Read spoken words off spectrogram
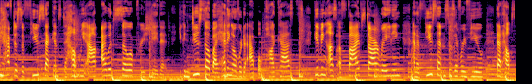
you have just a few seconds to help me out, I would so appreciate it. You can do so by heading over to Apple Podcasts, giving us a five star rating, and a few sentences of review that helps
